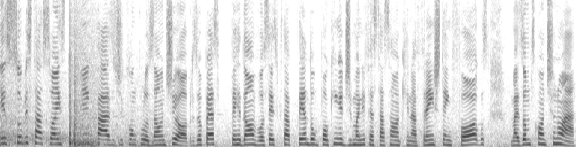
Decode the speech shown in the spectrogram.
e subestações em fase de conclusão de obras. Eu peço perdão a vocês, porque está tendo um pouquinho de manifestação aqui na frente, tem fogos, mas vamos continuar.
